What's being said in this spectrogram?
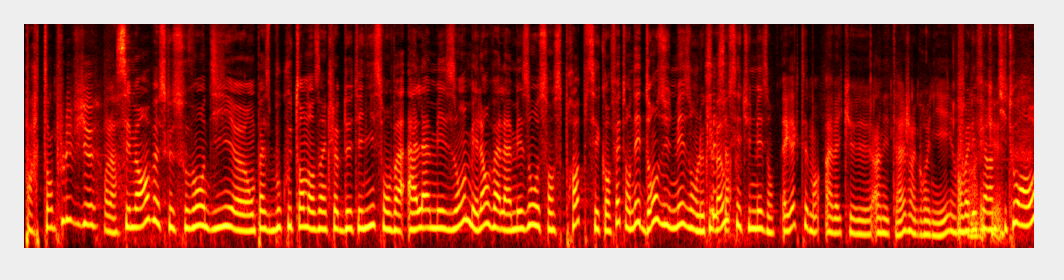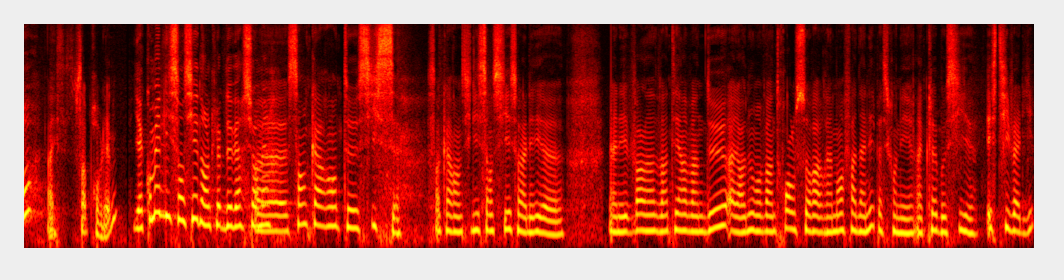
par temps pluvieux. Voilà. C'est marrant parce que souvent on dit euh, on passe beaucoup de temps dans un club de tennis, on va à la maison, mais là on va à la maison au sens propre, c'est qu'en fait on est dans une maison. Le club C'est une maison. Exactement, avec un étage, un grenier. On va aller faire un petit tour en haut? ouais, sans problème. Il y a combien de licenciés dans le club de Vers-sur-Mer Euh, 146. 146 licenciés sur l'année l'année 20, 21, 22. Alors nous en 23, on le saura vraiment en fin d'année parce qu'on est un club aussi euh, estivalier.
